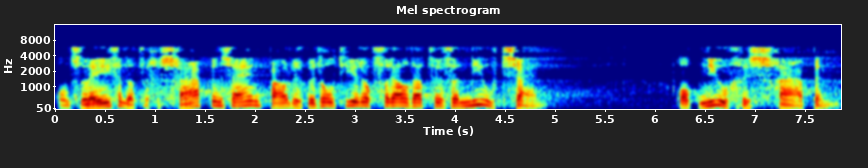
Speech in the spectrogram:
ons leven, dat we geschapen zijn. Paulus bedoelt hier ook vooral dat we vernieuwd zijn. Opnieuw geschapen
